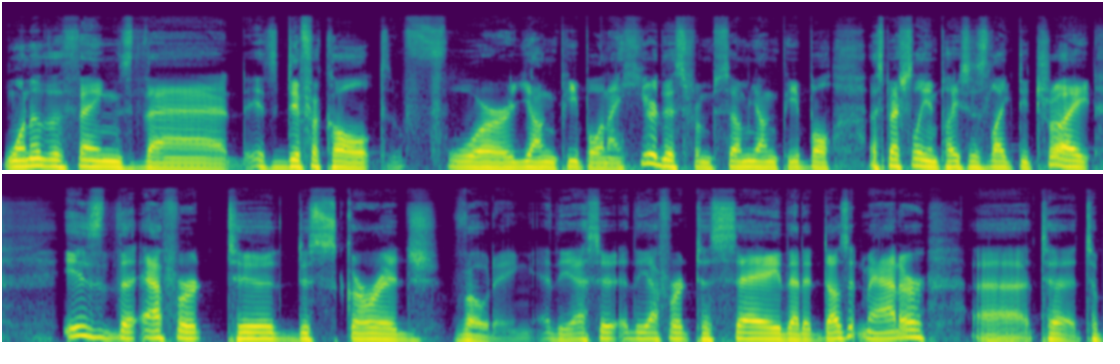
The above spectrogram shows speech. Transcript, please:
one of the things that it's difficult for young people, and I hear this from some young people, especially in places like Detroit, is the effort to discourage voting, the the effort to say that it doesn't matter, uh, to to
